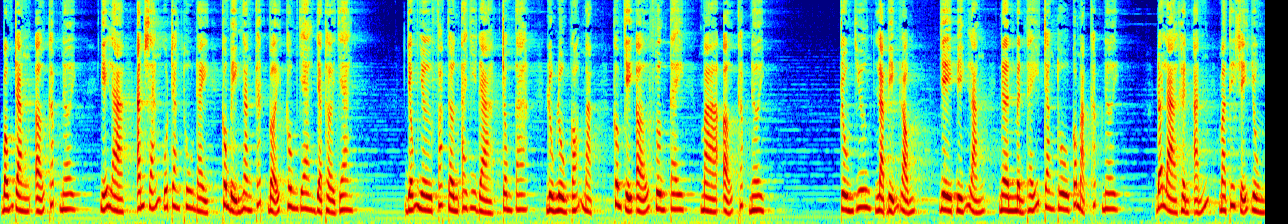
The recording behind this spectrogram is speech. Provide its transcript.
Bóng trăng ở khắp nơi, nghĩa là ánh sáng của trăng thu này không bị ngăn cách bởi không gian và thời gian. Giống như Pháp Thân A-di-đà trong ta luôn luôn có mặt, không chỉ ở phương Tây mà ở khắp nơi. Trùng dương là biển rộng, vì biển lặng nên mình thấy trăng thu có mặt khắp nơi. Đó là hình ảnh mà thi sĩ dùng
